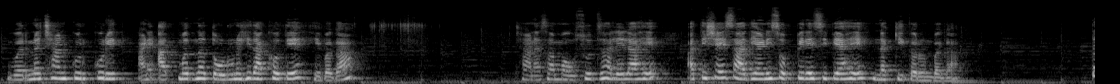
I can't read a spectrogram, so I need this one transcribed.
वर्ण छान कुरकुरीत आणि आतमधनं तोडूनही दाखवते. हे बघा. छान असा मौसूद झालेला आहे. अतिशय साधी आणि सोपी रेसिपी आहे. नक्की करून बघा.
